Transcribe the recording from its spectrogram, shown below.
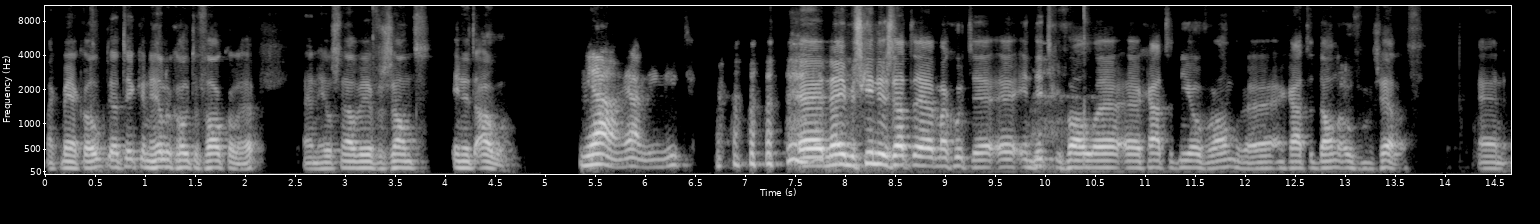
Maar ik merk ook dat ik een hele grote valkuil heb en heel snel weer verzand in het oude. Ja, ja, wie niet? uh, nee, misschien is dat, uh, maar goed, uh, in dit geval gaat het niet over anderen en gaat het dan over mezelf. En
